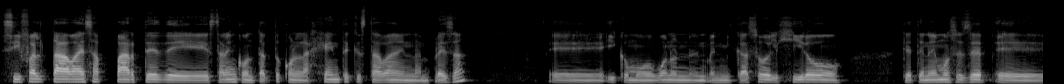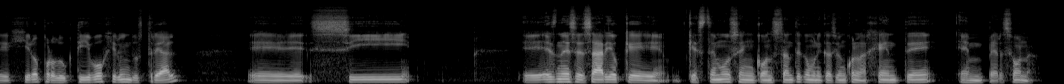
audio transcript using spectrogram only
sí faltaba esa parte de estar en contacto con la gente que estaba en la empresa. Eh, y como, bueno, en, mi caso el giro que tenemos es de eh, giro productivo, giro industrial, sí es necesario que estemos en constante comunicación con la gente en persona.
